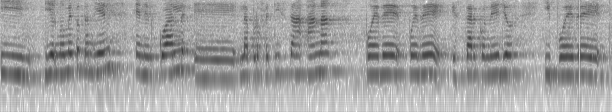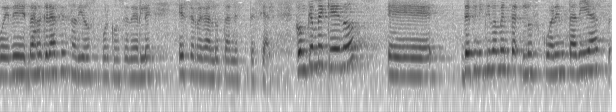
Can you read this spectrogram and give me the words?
y, y el momento también en el cual eh, la profetista Ana puede, puede estar con ellos y puede, puede dar gracias a Dios por concederle ese regalo tan especial. ¿Con qué me quedo? Eh, definitivamente los 40 días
